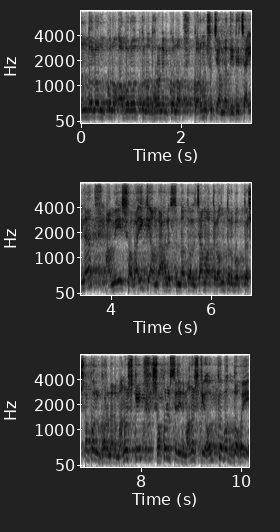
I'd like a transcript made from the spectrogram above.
আন্দোলন, কোনো অবরোধ, কোনো ধরনের কোনো কর্মসূচি আমরা দিতে চাই না। আমি সবাইকে, আমরা আহলে সুন্নাতুল জামাতের অন্তর্ভুক্ত সকল ঘরনার মানুষকে, সকল শ্রেণির মানুষকে ঐক্যবদ্ধ হয়ে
